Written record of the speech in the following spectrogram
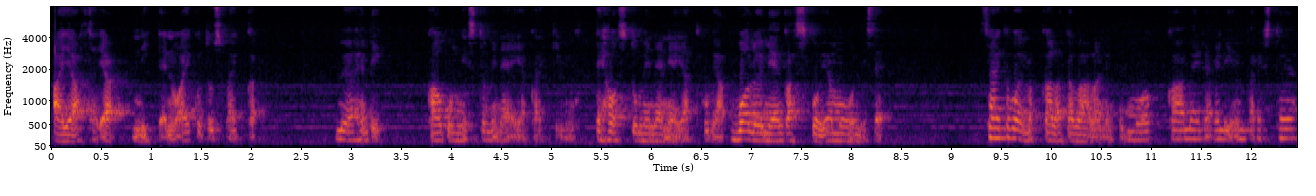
ajat ja niiden vaikutus, vaikka myöhempi kaupungistuminen ja kaikki niin tehostuminen ja jatkuva volyymien kasvu ja muu, niin se, se aika voimakkaalla tavalla niin kuin muokkaa meidän elinympäristöjä.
